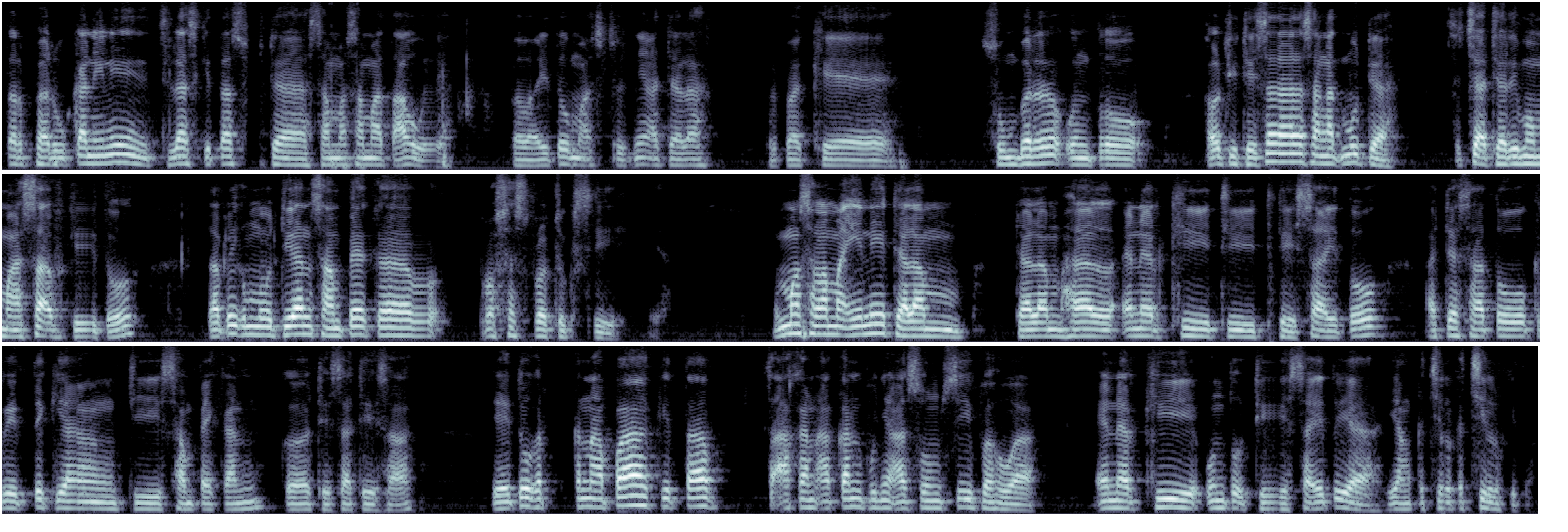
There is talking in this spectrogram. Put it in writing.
terbarukan ini jelas kita sudah sama-sama tahu ya bahwa itu maksudnya adalah berbagai sumber untuk kalau di desa sangat mudah sejak dari memasak begitu tapi kemudian sampai ke proses produksi. Ya. Memang selama ini dalam dalam hal energi di desa itu ada satu kritik yang disampaikan ke desa-desa yaitu kenapa kita seakan-akan punya asumsi bahwa energi untuk desa itu ya yang kecil-kecil gitu.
